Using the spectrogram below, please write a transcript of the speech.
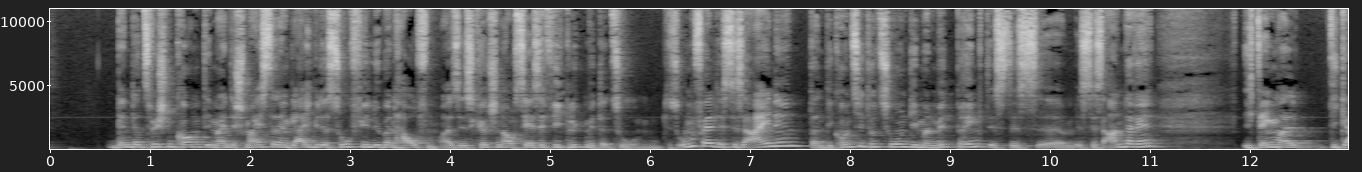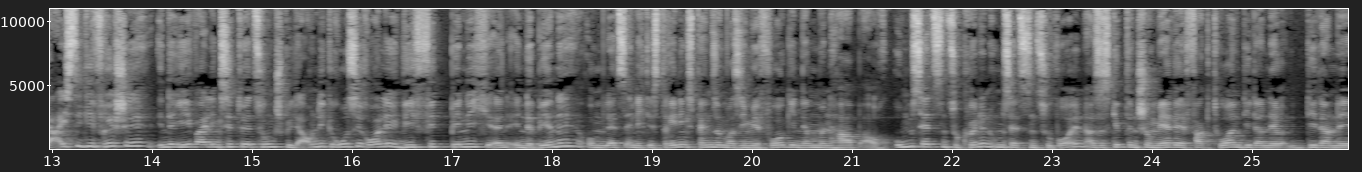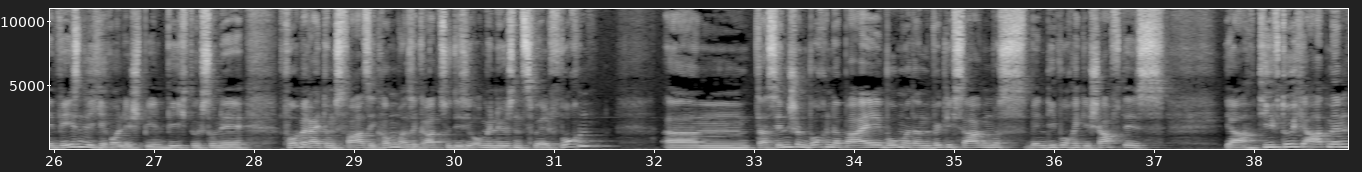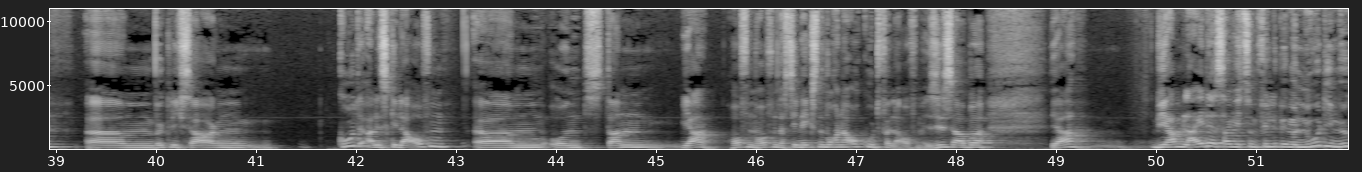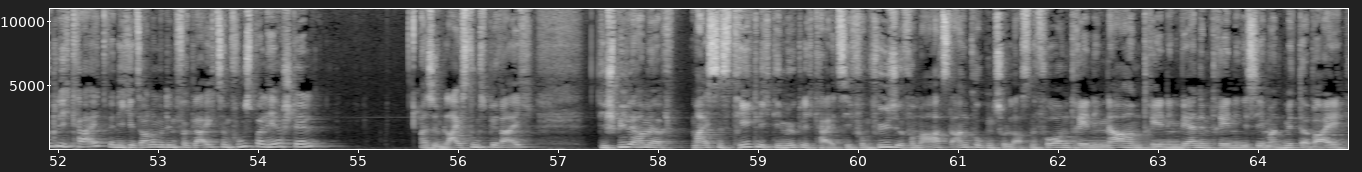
wenn dazwischen kommt, ich meine, das schmeißt er dann gleich wieder so viel über den Haufen. Also es gehört schon auch sehr, sehr viel Glück mit dazu. Das Umfeld ist das eine, dann die Konstitution, die man mitbringt, ist das, äh, ist das andere. Ich denke mal, die geistige Frische in der jeweiligen Situation spielt auch eine große Rolle. Wie fit bin ich in der Birne, um letztendlich das Trainingspensum, was ich mir vorgenommen habe, auch umsetzen zu können, umsetzen zu wollen. Also es gibt dann schon mehrere Faktoren, die dann eine, die dann eine wesentliche Rolle spielen, wie ich durch so eine Vorbereitungsphase komme. Also gerade so diese ominösen zwölf Wochen. Ähm, da sind schon Wochen dabei, wo man dann wirklich sagen muss, wenn die Woche geschafft ist, ja, tief durchatmen, ähm, wirklich sagen, gut, alles gelaufen ähm, und dann ja hoffen, hoffen, dass die nächsten Wochen auch gut verlaufen. Es ist aber ja wir haben leider, sage ich zum Philipp, immer nur die Möglichkeit, wenn ich jetzt auch nochmal den Vergleich zum Fußball herstelle, also im Leistungsbereich, die Spieler haben ja meistens täglich die Möglichkeit, sich vom Physio, vom Arzt angucken zu lassen. Vor dem Training, nach dem Training, während dem Training ist jemand mit dabei.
